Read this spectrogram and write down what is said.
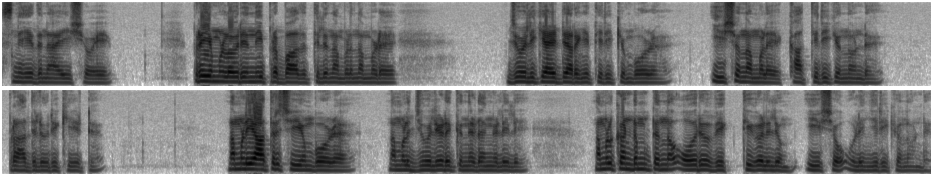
സ്നേഹിതനായ ഈശോയെ. പ്രിയമുള്ളവർ ഇന്ന് ഈ പ്രഭാതത്തിൽ നമ്മൾ നമ്മുടെ ജോലിക്കായിട്ട് ഇറങ്ങിത്തിരിക്കുമ്പോൾ ഈശോ നമ്മളെ കാത്തിരിക്കുന്നുണ്ട് പ്രാതിലൊരുക്കിയിട്ട്. നമ്മൾ യാത്ര ചെയ്യുമ്പോൾ നമ്മൾ ജോലിയെടുക്കുന്ന ഇടങ്ങളിൽ നമ്മൾ കണ്ടുമുട്ടുന്ന ഓരോ വ്യക്തികളിലും ഈശോ ഒളിഞ്ഞിരിക്കുന്നുണ്ട്.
